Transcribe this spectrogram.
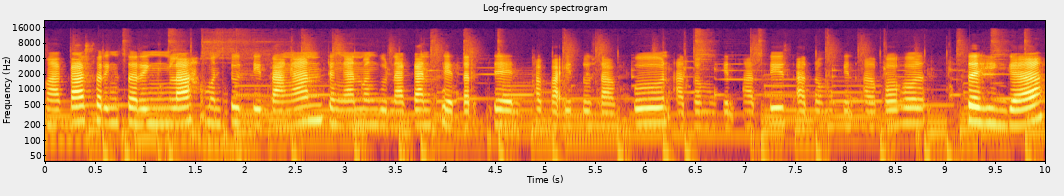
Maka sering-seringlah mencuci tangan dengan menggunakan deterjen, apa itu sabun atau mungkin atis atau mungkin alkohol sehingga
